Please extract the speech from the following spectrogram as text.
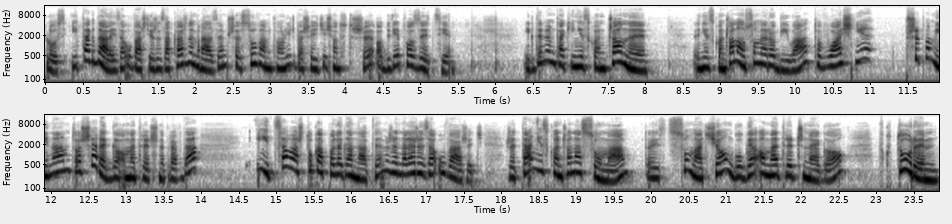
plus i tak dalej. Zauważcie, że za każdym razem przesuwam tą liczbę 63 o dwie pozycje. I gdybym taki nieskończony, nieskończoną sumę robiła, to właśnie przypominam to szereg geometryczny, prawda? I cała sztuka polega na tym, że należy zauważyć, że ta nieskończona suma to jest suma ciągu geometrycznego, w którym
